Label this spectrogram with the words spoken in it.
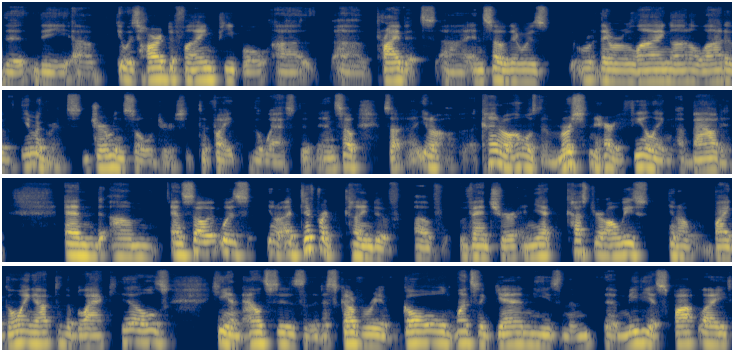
the the uh, it was hard to find people uh, uh privates. Uh, and so there was they were relying on a lot of immigrants german soldiers to fight the west. And so so you know kind of almost a mercenary feeling about it and um, and so it was you know a different kind of of venture and yet custer always you know by going out to the black hills he announces the discovery of gold once again he's in the, the media spotlight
